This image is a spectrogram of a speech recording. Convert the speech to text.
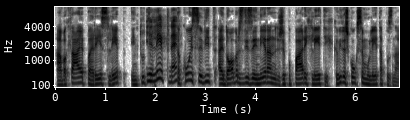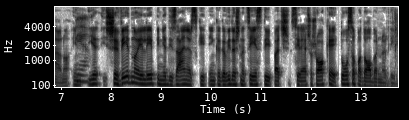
ampak ta je pa res lep. Je lep, ne? Takoj se vidi, da je dobro zdizajniran že po parih letih, ko vidiš, koliko se mu leta poznajo. No? Ja. Je, še vedno je lep in je dizajnerski. In ko ga vidiš na cesti, pač si rečeš, ok, to so pa dobro naredili.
